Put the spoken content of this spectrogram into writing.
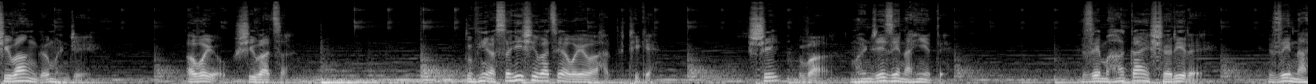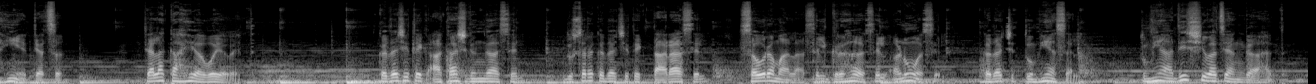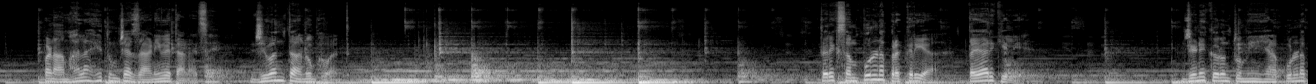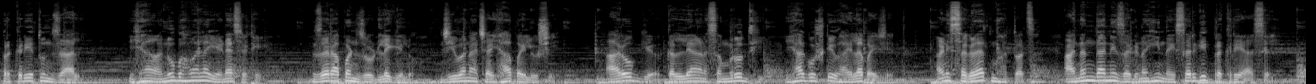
शिवांग म्हणजे अवयव शिवाचा. तुम्ही असंही शिवाचे अवयव आहात ठीक आहे. शिवा म्हणजे जे नाही येते. जे महाकाय शरीर आहे जे नाही आहे त्याचं. त्याला काही अवयव आहेत. कदाचित एक आकाशगंगा असेल दुसरं कदाचित एक तारा असेल सौरमाला असेल ग्रह असेल अणू असेल कदाचित तुम्ही असाल. तुम्ही आधीच शिवाचे अंग आहात. पण आम्हाला हे तुमच्या जाणीवेत आणायचं आहे जिवंत अनुभवात. तर एक संपूर्ण प्रक्रिया तयार केली आहे. जेणेकरून तुम्ही ह्या पूर्ण प्रक्रियेतून जाल ह्या अनुभवाला येण्यासाठी. जर आपण जोडले गेलो जीवनाच्या ह्या पैलूशी आरोग्य कल्याण समृद्धी ह्या गोष्टी व्हायला पाहिजेत. आणि सगळ्यात महत्त्वाचं आनंदाने जगणं ही नैसर्गिक प्रक्रिया असेल.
